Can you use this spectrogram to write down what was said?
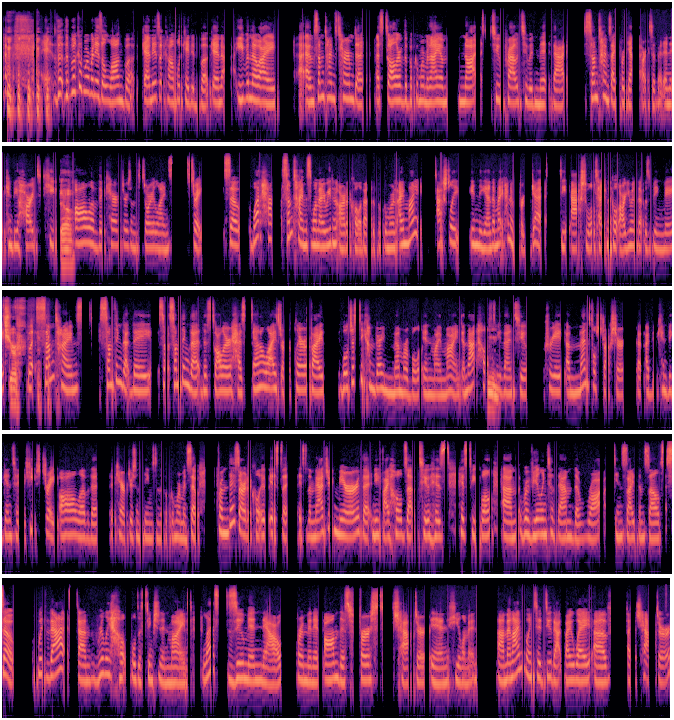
the, the Book of Mormon is a long book and it's a complicated book. And even though I am sometimes termed a, a scholar of the Book of Mormon, I am not too proud to admit that sometimes I forget parts of it and it can be hard to keep yeah. all of the characters and the storylines straight. So what happens sometimes when I read an article about the Book of Mormon, I might actually, in the end, I might kind of forget the actual technical argument that was being made. Sure. but sometimes something that they, something that the scholar has analyzed or clarified will just become very memorable in my mind. And that helps mm. me then to create a mental structure that I can begin to keep straight all of the, the characters and themes in the Book of Mormon. So from this article, it, it's the it's the magic mirror that Nephi holds up to his his people, um, revealing to them the rot inside themselves. So with that um, really helpful distinction in mind, let's zoom in now for a minute on this first chapter in Helaman. Um, and I'm going to do that by way of a chapter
